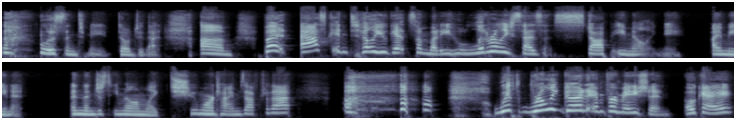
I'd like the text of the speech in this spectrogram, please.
listen to me. Don't do that. Um, but ask until you get somebody who literally says, "Stop emailing me." I mean it, and then just email them like two more times after that. With really good information. Okay.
